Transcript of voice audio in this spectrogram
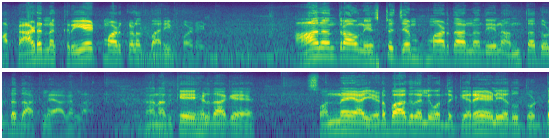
ಆ ಪ್ಯಾಡನ್ನು ಕ್ರಿಯೇಟ್ ಮಾಡ್ಕೊಳ್ಳೋದು ಭಾರಿ ಇಂಪಾರ್ಟೆಂಟ್. ಆ ನಂತರ ಅವನು ಎಷ್ಟು ಜಂಪ್ ಮಾಡ್ದ ಅನ್ನೋದೇನು ಅಂಥ ದೊಡ್ಡ ದಾಖಲೆ ಆಗಲ್ಲ. ನಾನು ಅದಕ್ಕೆ ಹೇಳಿದಾಗೆ ಸೊನ್ನೆಯ ಎಡಭಾಗದಲ್ಲಿ ಒಂದು ಗೆರೆ ಎಳೆಯೋದು ದೊಡ್ಡ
